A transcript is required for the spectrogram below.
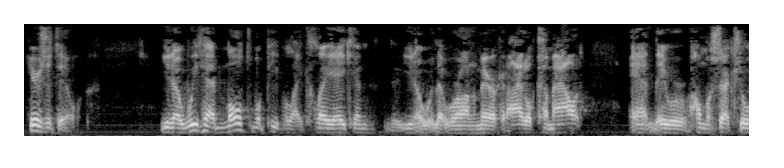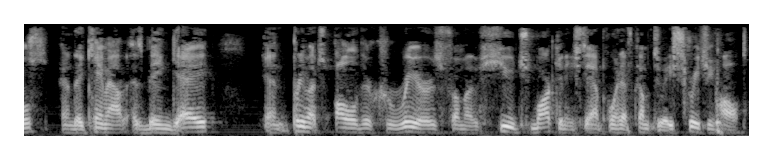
Here's the deal. You know, we've had multiple people like Clay Aiken, you know, that were on American Idol come out and they were homosexuals and they came out as being gay and pretty much all of their careers from a huge marketing standpoint have come to a screeching halt.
